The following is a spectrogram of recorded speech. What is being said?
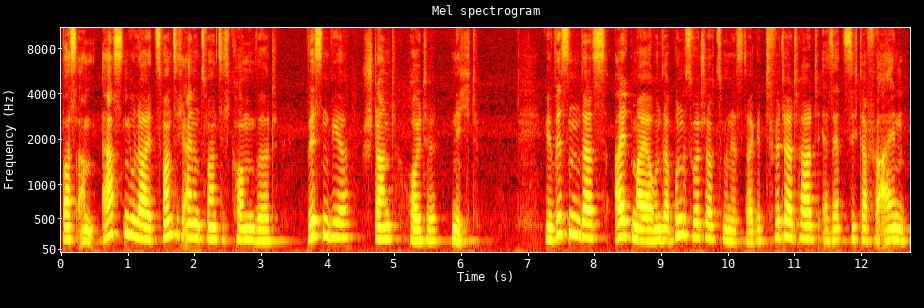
Was am 1. Juli 2021 kommen wird, wissen wir Stand heute nicht. Wir wissen, dass Altmaier, unser Bundeswirtschaftsminister, getwittert hat, er setzt sich dafür ein,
